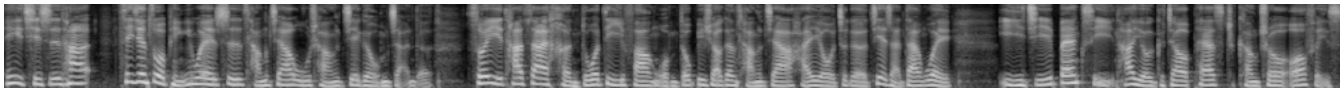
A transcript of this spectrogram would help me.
诶，其实它这件作品因为是藏家无偿借给我们展的，所以他在很多地方我们都必须要跟藏家还有这个借展单位以及 Banksy，它有一个叫 Pest Control Office。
